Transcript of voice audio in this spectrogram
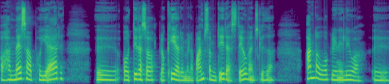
og har masser på hjerte, øh, og det der så blokerer dem eller bremser dem, det er deres stavevanskeligheder. Andre ordblinde elever øh,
